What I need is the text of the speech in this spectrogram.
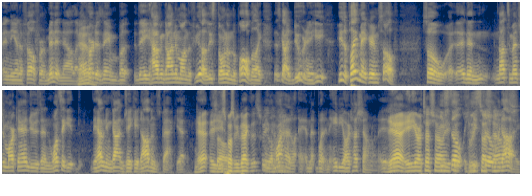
in the NFL for a minute now. Like I've heard his name, but they haven't gotten him on the field. At least thrown him the ball. But like this guy Duvernay, he he's a playmaker himself. So uh, and then not to mention Mark Andrews. And once they get, they haven't even gotten J.K. Dobbins back yet. yeah, he's So- supposed to be back this I week. mean, Lamar had an- what an eighty-yard touchdown run. It- yeah, eighty yard touchdown. he's still threw three he's still the guy.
